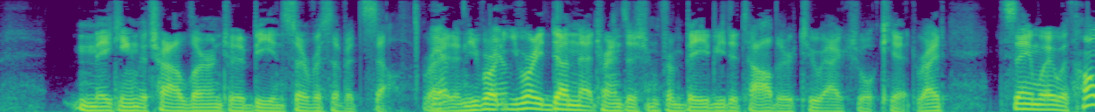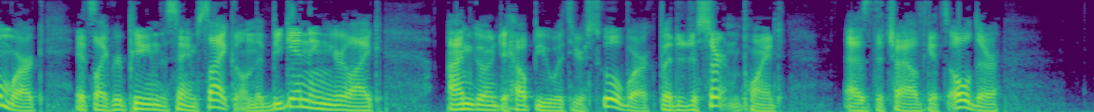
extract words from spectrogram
making the child learn to be in service of itself, right? Yep, And you've already, yep. you've already done that transition from baby to toddler to actual kid, right? The Same way with homework, it's like repeating the same cycle. In the beginning, you're like, I'm going to help you with your schoolwork, but at a certain point, as the child gets older,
